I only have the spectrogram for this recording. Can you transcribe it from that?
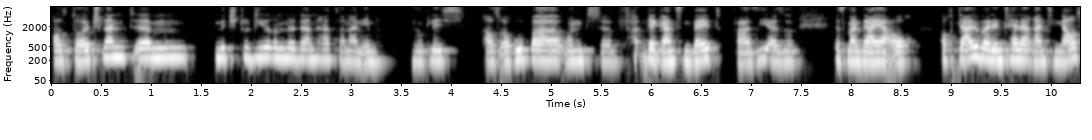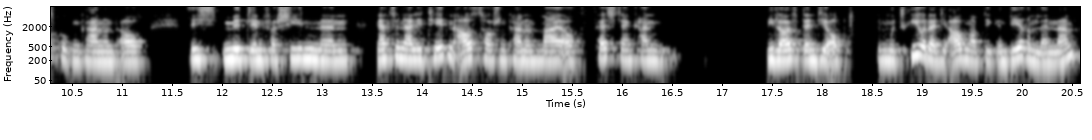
aus Deutschland ähm, Mitstudierende dann hat, sondern eben wirklich aus Europa und äh, der ganzen Welt quasi. Also, dass man da ja auch auch da über den Tellerrand hinaus gucken kann und auch sich mit den verschiedenen Nationalitäten austauschen kann und mal auch feststellen kann, wie läuft denn die Optometrie oder die Augenoptik in deren Ländern.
